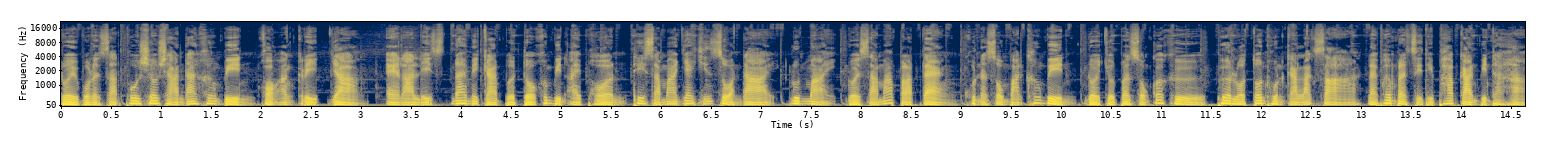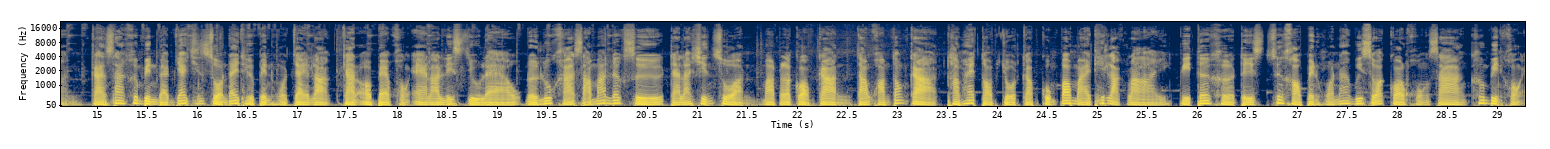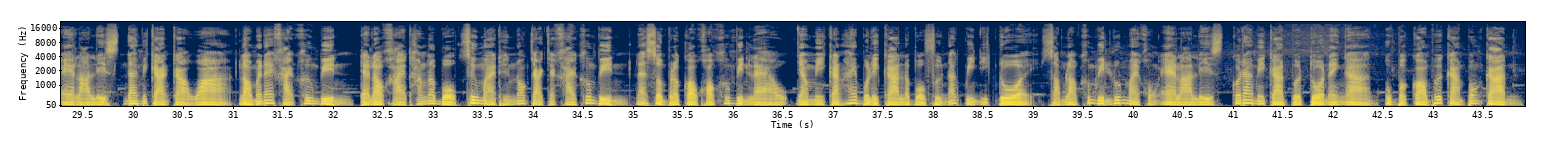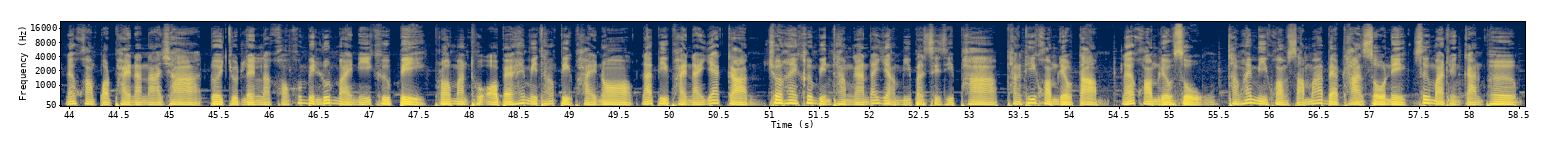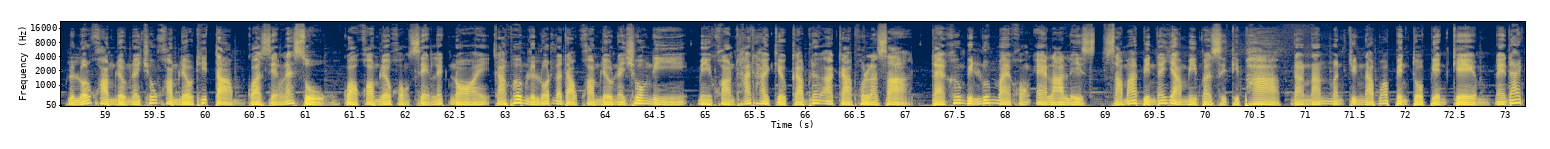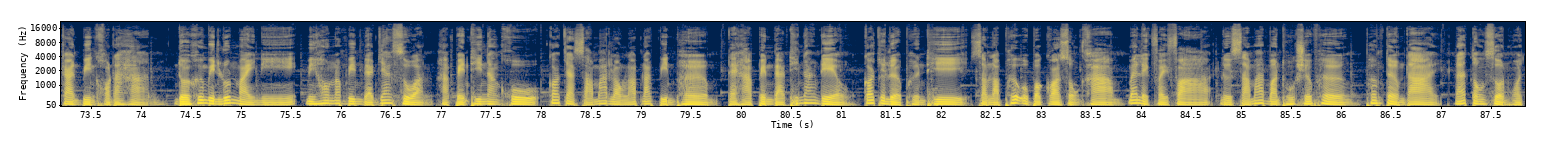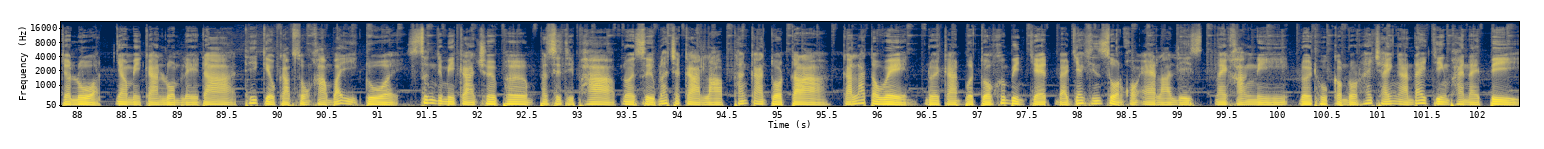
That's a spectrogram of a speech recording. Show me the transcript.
โดยบริษัทผู้เชี่ยวชาญด้านเครื่องบินของอังกฤษอย่าง แอราลิสได้มีการเปิดตัวเครื่องบินไอพอนที่สามารถแยกชิ้นส่วนได้ รุ่นใหม่ โดยสามารถปรับแต่งคุณสมบัติเครื่องบิน โดยจุดประสงค์ก็คือ เพื่อลดต้นทุนการรักษา และเพิ่มประสิทธิภาพการบินทหาร การสร้างเครื่องบินแบบแยกชิ้นส่วนได้ถือเป็นหัวใจหลัก การออกแบบของแอราลิสอยู่แล้ว โดยลูกค้าสามารถเลือกซื้อแต่ละชิ้นส่วนมาประกอบกันตามความต้องการทำให้ตอบโจทย์กับกลุ่มเป้าหมายที่หลากหลายปีเตอร์เคอร์ติสซึ่งเขาเป็นหัวหน้าวิศวกรโครงสร้างเครื่องบินของแอราลิสได้มีการกล่าวว่า เราไม่ได้ขายเครื่องบิน แต่เราขายทั้งระบบซึ่งหมายถึงนอกจากจะขายเครื่องบิน และส่วนประกอบของเครื่องบินแล้ว ยังมีการให้บริการระบบฝึกนักบินอีกด้วยสำหรับเครื่องบินรุ่นใหม่ของแอราลิสก็ได้มีการเปิดตัวในงาน อุปกรณ์เพื่อการป้องกัน และความปลอดภัยนานาชาติ โดยจุดเล็งหลักของเครื่องบินรุ่นใหม่นี้คือปีก เพราะมันถูกออกแบบให้มีทั้งปีกภายนอก และปีกภายในแยกกัน ช่วยให้เครื่องบินทำงานได้อย่างมีประสิทธิภาพ ทั้งที่ความเร็วต่ำและความเร็วสูงทำให้มีความสามารถแบบทานโซนิกซึ่งหมายถึงการเพิ่ม หรือลดความเร็วในช่วงความเร็วที่ต่ำกว่าเสียงและสูง กว่าความเร็วของเสียงเล็กน้อยการเพิ่มหรือลดระดับความเร็วในช่วงนี้ มีความท้าทายเกี่ยวกับเรื่องอากาศพลศาสตร์ แต่เครื่องบินรุ่นใหม่ของ a i r a l i s สามารถบินได้อย่างมีประสิทธิภาพ ดังนั้นมันจึงนับว่าเป็นตัวเปลี่ยนเกมในด้านการบินของทหาร โดยเครื่องบินรุ่นใหม่นี้มีห้องนักบินแบบแยกส่วน หากเป็นที่นั่งคู่ก็จะสามารถรองรับนักบินเพิ่ม แต่หากเป็นแบบที่นั่งเดี่ยวก็จะเหลือพื้นที่สำหรับเพิ่มอุปกรณ์สงคราม แม่เหล็กไฟฟ้า หรือสามารถบรรทุกเชื้อเพลิง เพิ่มเติมได้ และตรงส่วนหัวจรวดยังมีการรวมเรดาร์ที่เกี่ยวกับสงครามไว้อีกด้วย ซึ่งจะมีการช่วยเพิ่มประสิทธิภาพหน่วยสืบราชการลับ ทั้งการตรวจตราการลาดตระเวน โดยการเปิดตัวเครื่องบินเจ็ตแบบแยกชิ้นส่วนของแอร์ลาลิสในครั้งนี้ โดยถูกกำหนดให้ใช้งานได้จริงภายในปี 2030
